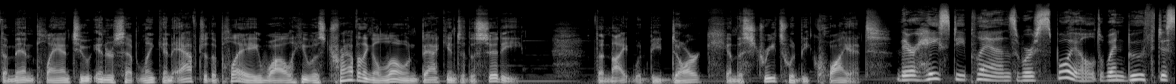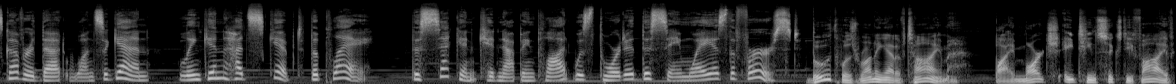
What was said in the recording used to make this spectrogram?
The men planned to intercept Lincoln after the play while he was traveling alone back into the city. The night would be dark and the streets would be quiet. Their hasty plans were spoiled when Booth discovered that, once again, Lincoln had skipped the play. The second kidnapping plot was thwarted the same way as the first. Booth was running out of time. By March 1865,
